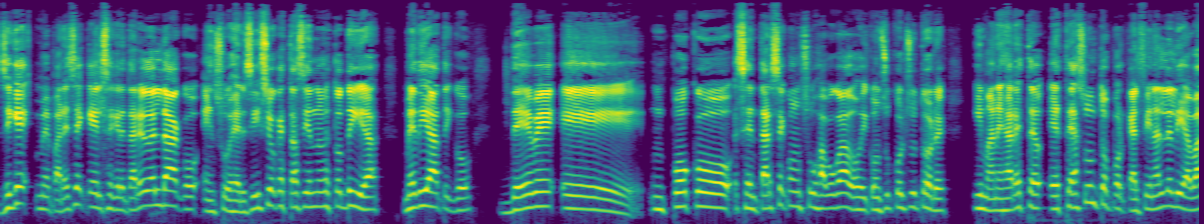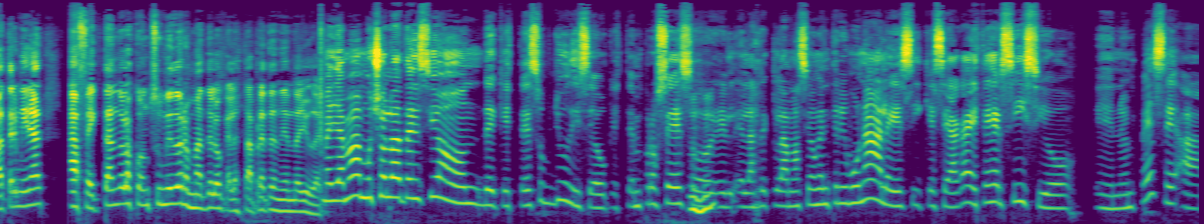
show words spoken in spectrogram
Así que me parece que el secretario del DACO, en su ejercicio que está haciendo en estos días mediático, debe eh, un poco sentarse con sus abogados y con sus consultores y manejar este, este asunto porque al final del día va a terminar afectando a los consumidores más de lo que lo está pretendiendo ayudar. Me llama mucho la atención de que esté subyúdice o que esté en proceso el- la reclamación en tribunales y que se haga este ejercicio, eh, no empece a,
